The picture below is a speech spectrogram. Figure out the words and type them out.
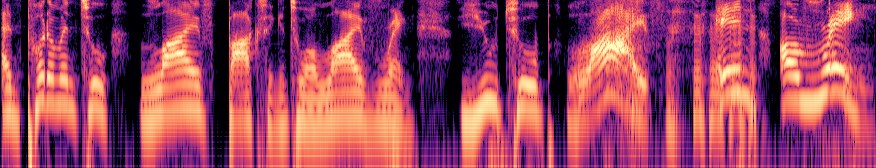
and put him into live boxing, into a live ring. YouTube live in a ring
